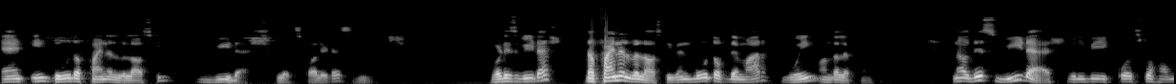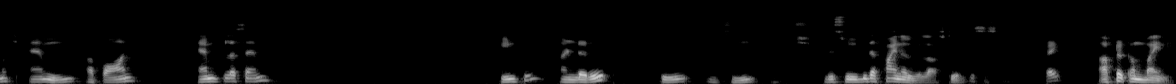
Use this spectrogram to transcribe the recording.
and into the final velocity v dash. Let's call it as v dash. What is v dash? The final velocity when both of them are going on the left hand side. Now this V dash will be equals to how much? M upon M plus M into under root 2GH. This will be the final velocity of the system, right? After combining.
